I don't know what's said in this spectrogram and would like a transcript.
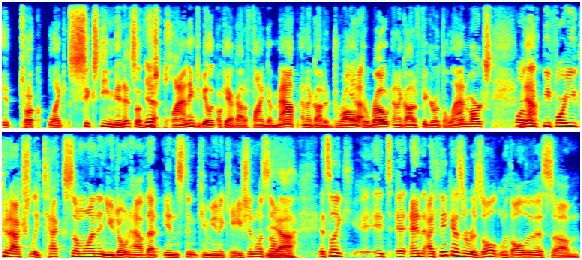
it took like sixty minutes of just planning to be like, okay, I got to find a map and I got to draw Yeah. out the route and I got to figure out the landmarks. Or Now- like before you could actually text someone and you don't have that instant communication with someone. Yeah. It's like it's and I think as a result with all of this um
